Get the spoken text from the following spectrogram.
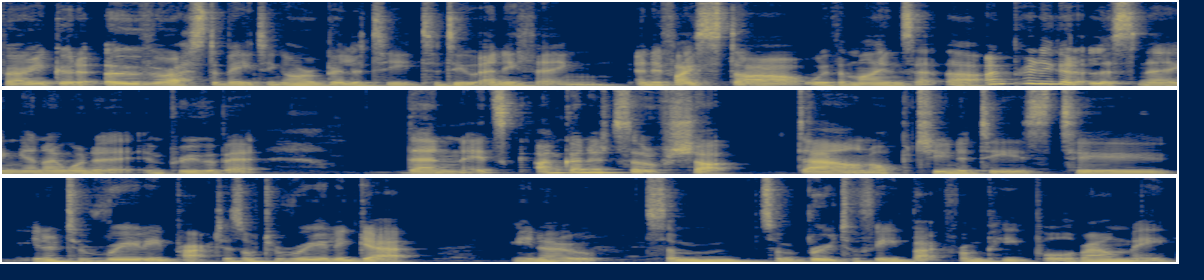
very good at overestimating our ability to do anything. And if I start with a mindset that I'm pretty good at listening and I want to improve a bit, then it's I'm going to sort of shut down opportunities to you know to really practice or to really get you know some some brutal feedback from people around me.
